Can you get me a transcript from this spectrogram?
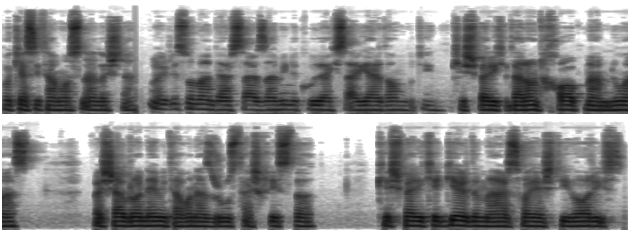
با کسی تماس نداشتم. آیریس و من در سرزمین کودک سرگردان بودیم. کشوری که در آن خواب ممنوع است. و شب را نمی‌توان از روز تشخیص داد. کشوری که گرد مرزهایش دیواری است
